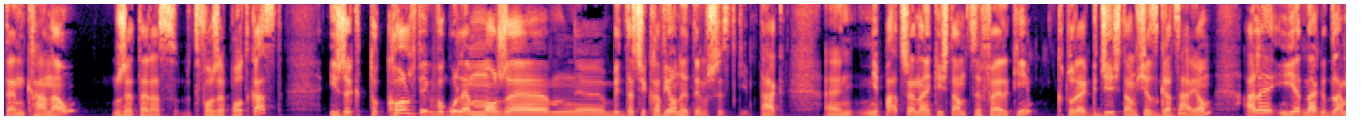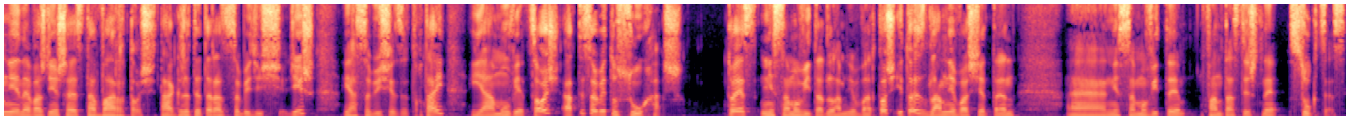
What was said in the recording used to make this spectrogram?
ten kanał, że teraz tworzę podcast i że ktokolwiek w ogóle może mm, być zaciekawiony tym wszystkim, tak? E, nie patrzę na jakieś tam cyferki, które gdzieś tam się zgadzają, ale jednak dla mnie najważniejsza jest ta wartość, tak? Że ty teraz sobie gdzieś siedzisz, ja sobie siedzę tutaj, ja mówię coś, a ty sobie to słuchasz. To jest niesamowita dla mnie wartość i to jest dla mnie właśnie ten e, niesamowity, fantastyczny sukces.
